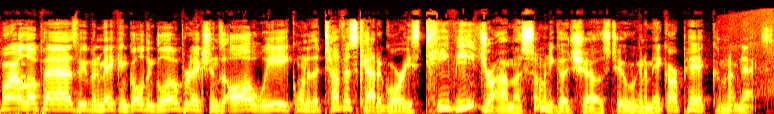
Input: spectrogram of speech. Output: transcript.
Mario Lopez, we've been making Golden Globe predictions all week. One of the toughest categories, TV drama. So many good shows, too. We're going to make our pick coming up next.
